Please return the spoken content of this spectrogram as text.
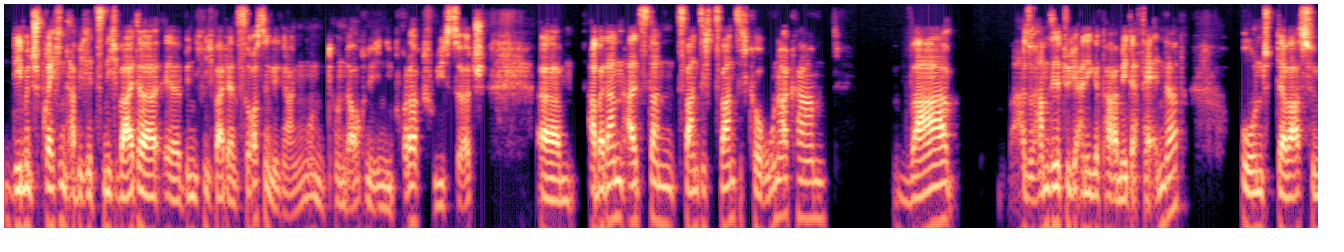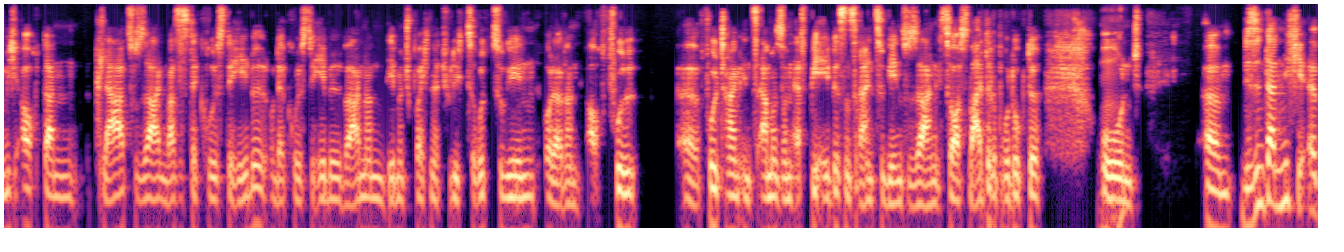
dementsprechend habe ich jetzt nicht weiter, äh, bin ich nicht weiter ins Sourcing gegangen und, und auch nicht in die Product Research. Ähm, aber dann, als dann 2020 Corona kam, war, also haben sich natürlich einige Parameter verändert. Und da war es für mich auch dann klar zu sagen, was ist der größte Hebel? Und der größte Hebel war dann dementsprechend natürlich zurückzugehen oder dann auch full, äh, Fulltime ins Amazon FBA-Business reinzugehen, zu sagen, ich source weitere Produkte. Mhm. Und ähm, wir sind dann nicht äh,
